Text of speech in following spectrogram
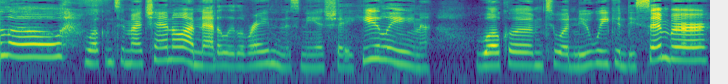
Hello, welcome to my channel. I'm Nataly Lorraine and it's Nia Eshe Healing. Welcome to a new week in December,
